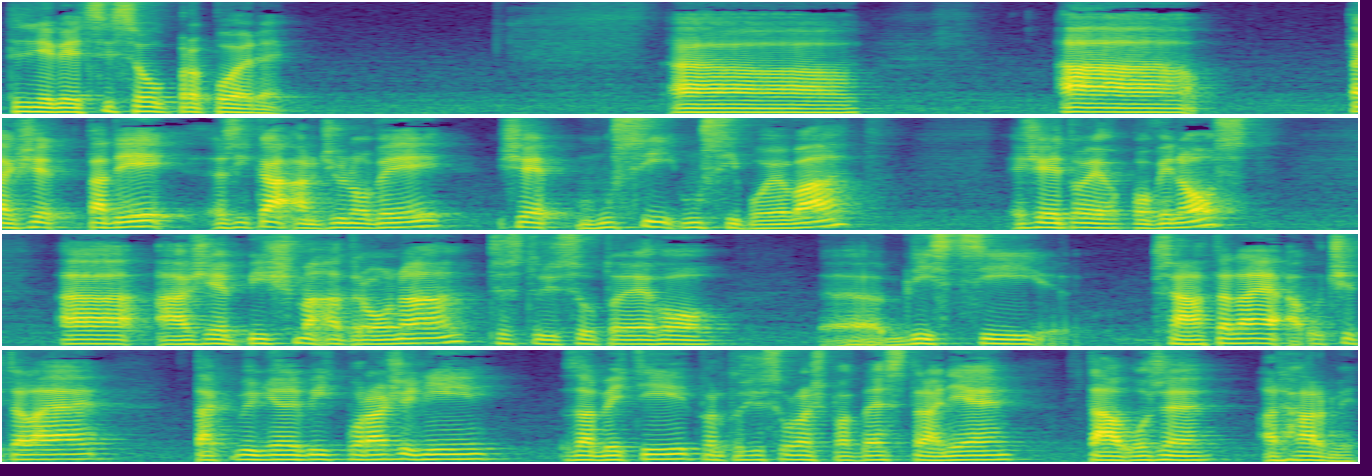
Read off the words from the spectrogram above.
Ty dvě věci jsou propojené. A, a takže tady říká Arjunovi, že musí, musí bojovat, že je to jeho povinnost a, a že Bhishma a Drona, přestože jsou to jeho e, blízcí přátelé a učitelé, tak by měli být poraženi, zabiti, protože jsou na špatné straně v táboře Adharmy.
